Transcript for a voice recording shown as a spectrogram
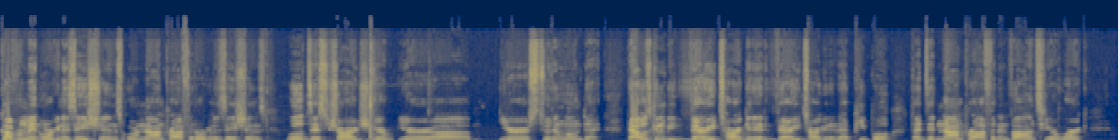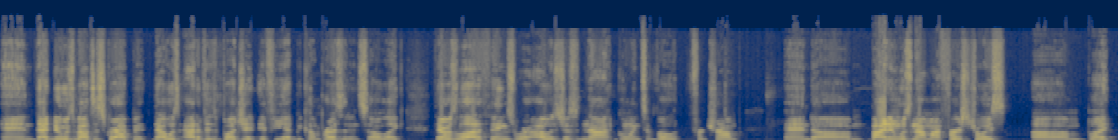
government organizations or nonprofit organizations, we'll discharge your, your, uh, your student loan debt. That was going to be very targeted, very targeted at people that did nonprofit and volunteer work and that dude was about to scrap it. That was out of his budget if he had become president. So like there was a lot of things where I was just not going to vote for Trump, and um, Biden was not my first choice. Um, but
